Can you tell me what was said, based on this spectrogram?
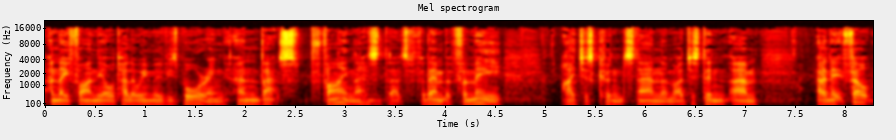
and they find the old Halloween movies boring, and that's fine. That's mm. that's for them. But for me, I just couldn't stand them. I just didn't. Um, and it felt,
